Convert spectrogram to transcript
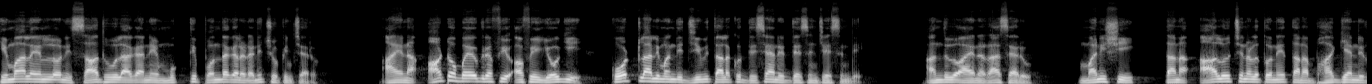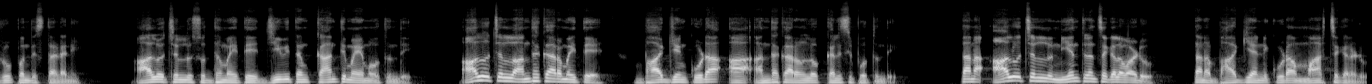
హిమాలయంలోని సాధువులాగానే ముక్తి పొందగలడని చూపించారు. ఆయన ఆటోబయోగ్రఫీ ఆఫ్ ఏ యోగి కోట్లాది మంది జీవితాలకు దిశానిర్దేశం చేసింది. అందులో ఆయన రాశారు మనిషి తన ఆలోచనలతోనే తన భాగ్యాన్ని రూపొందిస్తాడని. ఆలోచనలు శుద్ధమైతే జీవితం కాంతిమయమవుతుంది. ఆలోచనలు అంధకారమైతే భాగ్యం కూడా ఆ అంధకారంలో కలిసిపోతుంది. తన ఆలోచనలు నియంత్రించగలవాడు తన భాగ్యాన్ని కూడా మార్చగలడు.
